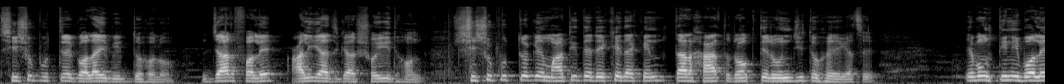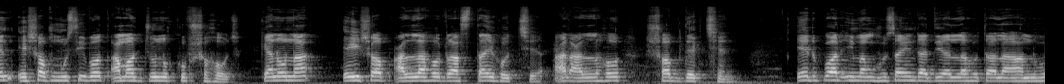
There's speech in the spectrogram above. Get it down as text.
শিশুপুত্রের গলায় বিদ্ধ হলো। যার ফলে আলী আজগার শহীদ হন। শিশুপুত্রকে মাটিতে রেখে দেখেন তার হাত রক্তে রঞ্জিত হয়ে গেছে এবং তিনি বলেন, এসব মুসিবত আমার জন্য খুব সহজ, কেননা এই সব আল্লাহর রাস্তায় হচ্ছে আর আল্লাহ সব দেখছেন। এরপর ইমাম হুসাইন রাদি আল্লাহ তালা আনহু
